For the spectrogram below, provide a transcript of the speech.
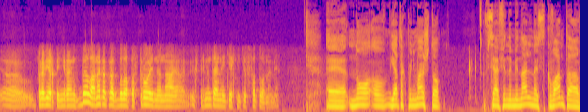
э, проверка неравенств Белла, она как раз была построена на экспериментальной технике с фотонами. Э, но э, я так понимаю, что вся феноменальность кванта,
